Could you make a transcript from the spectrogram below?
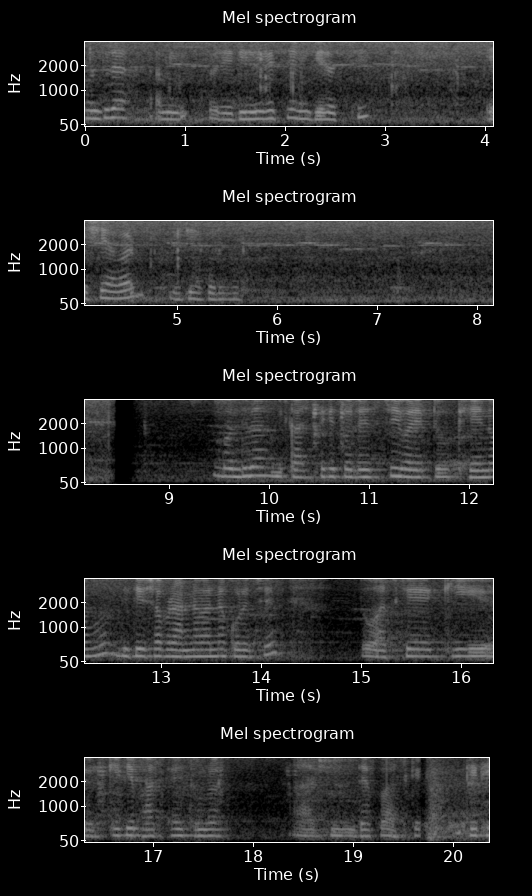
বন্ধুরা, আমি রেডি হয়ে গেছি, আমি বেরোচ্ছি। এসে আবার ভিডিও করব। বন্ধুরা, আমি কাজ থেকে চলে এসেছি, এবার একটু খেয়ে নেব। দিদির সব রান্না বান্না করেছে। তো আজকে কি, কী দিয়ে ভাত খাই তোমরা আর দেখো আজকে দিদি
